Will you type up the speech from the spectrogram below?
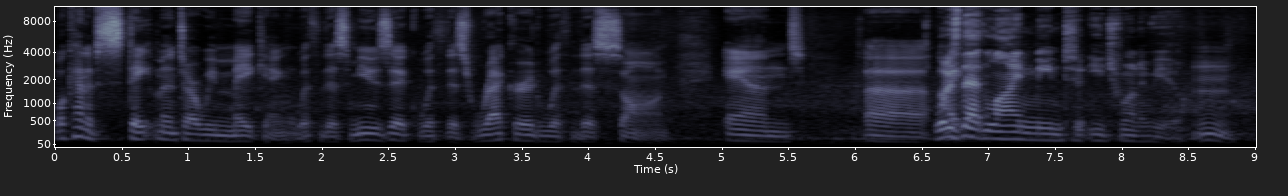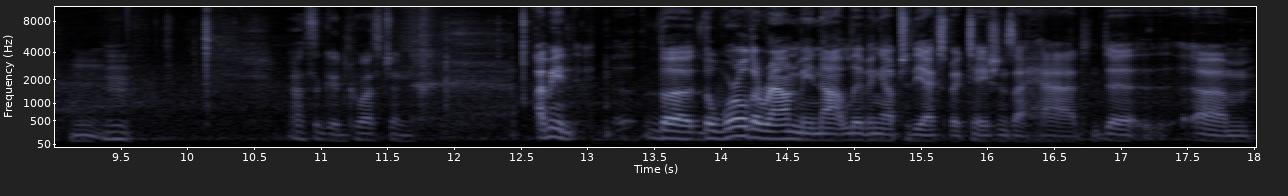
what kind of statement are we making with this music, with this record, with this song, and uh, What does I- that line mean to each one of you? That's a good question. I mean, the the world around me not living up to the expectations I had, the, um,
